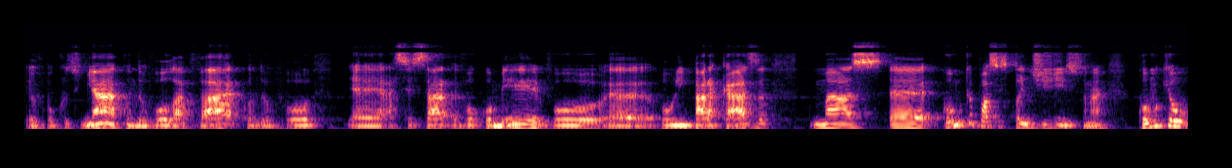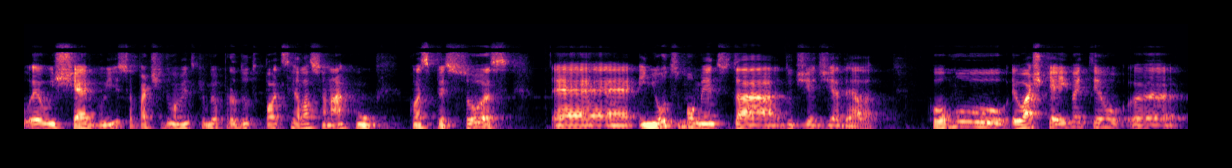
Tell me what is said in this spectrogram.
eu vou cozinhar, quando eu vou lavar, quando eu vou é, acessar, vou comer, vou, é, vou limpar a casa, mas é, como que eu posso expandir isso, né? Como que eu, eu enxergo isso a partir do momento que o meu produto pode se relacionar com, com as pessoas é, em outros momentos da, do dia a dia dela? Como eu acho que aí vai ter uh,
